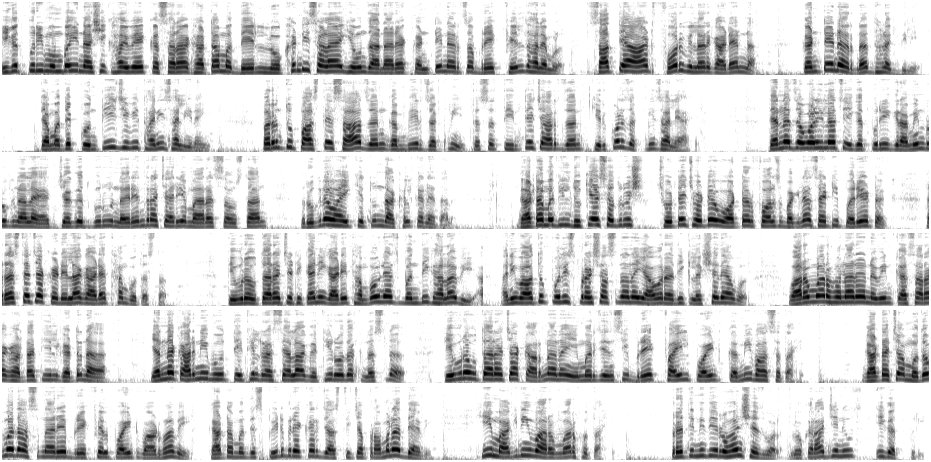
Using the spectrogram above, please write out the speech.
Igatpuri Mumbai Nashik highway Kasara घाटामध्ये लोखंडी सळ्या घेऊन जाणाऱ्या कंटेनरचा ब्रेक फेल झाल्यामुळं सात ते आठ फोर व्हीलर गाड्यांना कंटेनरनं धडक दिली. त्यामध्ये कोणतीही जीवितहानी झाली नाही. परंतु पाच ते सहा जण गंभीर जखमी तसंच तीन ते चार जण किरकोळ जखमी झाले आहेत. त्यांना जवळीलच इगतपुरी ग्रामीण रुग्णालयात जगद्गुरू नरेंद्राचार्य महाराज संस्थान रुग्णवाहिकेतून दाखल करण्यात आलं. घाटामधील धुके सदृश छोटे छोटे वॉटरफॉल्स बघण्यासाठी पर्यटक रस्त्याच्या कडेला गाड्या थांबवत असतात. तीव्र उताराच्या ठिकाणी गाडी थांबवण्यास बंदी घालावी आणि वाहतूक पोलीस प्रशासनानं यावर अधिक लक्ष द्यावं. वारंवार होणाऱ्या नवीन कसारा घाटातील घटना यांना कारणीभूत तेथील रस्त्याला गतिरोधक नसणं तीव्र उताराच्या कारणानं इमर्जन्सी ब्रेक फाईल पॉईंट कमी भासत आहेत. घाटाच्या मधोमध असणारे ब्रेकफेल पॉईंट वाढवावे घाटामध्ये स्पीड ब्रेकर जास्तीच्या प्रमाणात द्यावे ही मागणी वारंवार होत आहे. प्रतिनिधी रोहन शेजवळ लोकराज्य न्यूज इगतपुरी.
